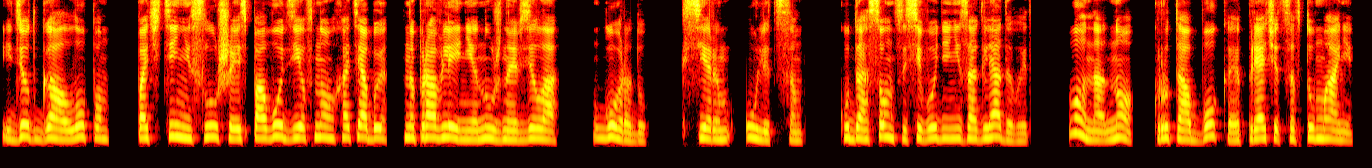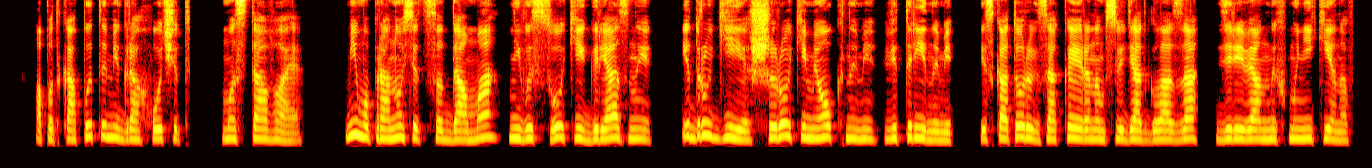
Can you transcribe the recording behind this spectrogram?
Идет галопом, почти не слушаясь поводьев, но хотя бы направление нужное взяла. К городу к серым улицам, куда солнце сегодня не заглядывает. Вон оно, крутобокое, прячется в тумане, а под копытами грохочет мостовая. Мимо проносятся дома, невысокие, грязные, и другие, с широкими окнами, витринами, из которых за Кейроном следят глаза деревянных манекенов.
